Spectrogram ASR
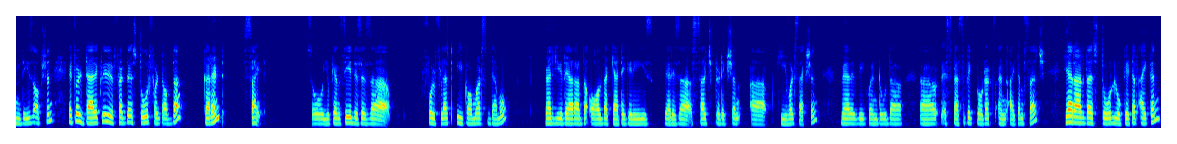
in these option it will directly reflect the storefront of the current site. So you can see this is a full-fledged e-commerce demo where you there are the all the categories. There is a search prediction uh, keyword section where we can do the uh, specific products and item search. Here are the store locator icon.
